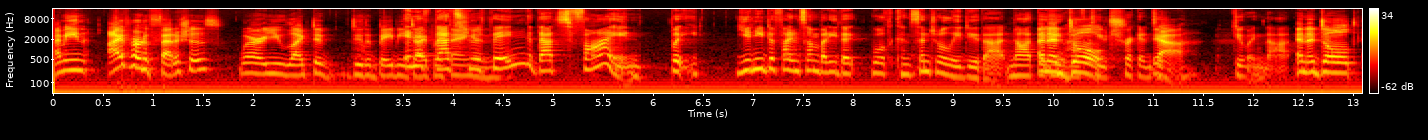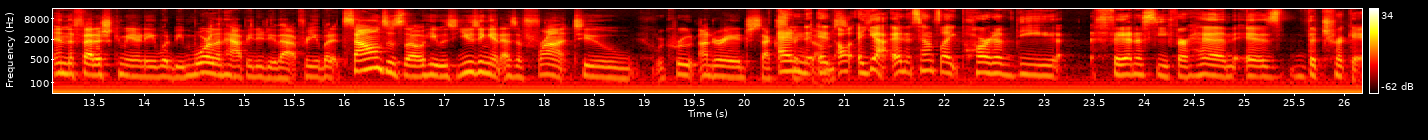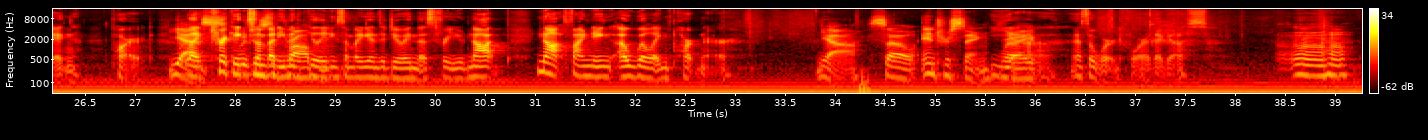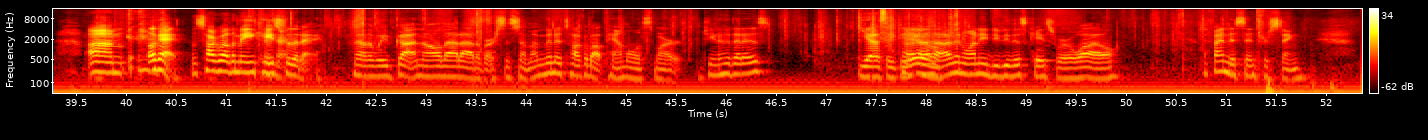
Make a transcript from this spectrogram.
I mean, I've heard of fetishes where you like to do the baby And if diaper that's thing. your and- thing, that's fine. But y- you need to find somebody that will consensually do that, not that An you adult, have to trick into yeah. Doing that. An adult in the fetish community would be more than happy to do that for you, but it sounds as though he was using it as a front to recruit underage sex and victims. it yeah, and it sounds like part of the fantasy for him is the tricking part. like tricking which is the somebody, manipulating somebody into doing this for you, not not finding a willing partner. yeah, so interesting, Yeah, right? that's a word for it, I guess. Uh-huh. Um, okay, let's talk about the main case Okay. for the day. Now that we've gotten all that out of our system, I'm going to talk about Pamela Smart. Do you know who that is? Yes, I do. Uh, I've been wanting to do this case for a while. I find this interesting.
